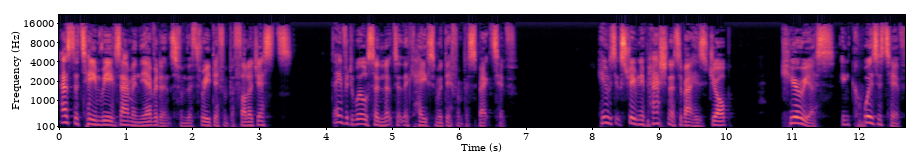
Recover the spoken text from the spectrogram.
As the team re examined the evidence from the three different pathologists, David Wilson looked at the case from a different perspective. He was extremely passionate about his job, curious, inquisitive,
